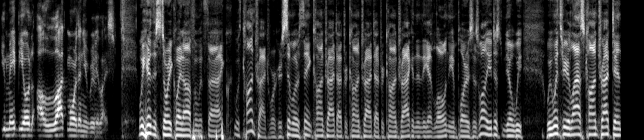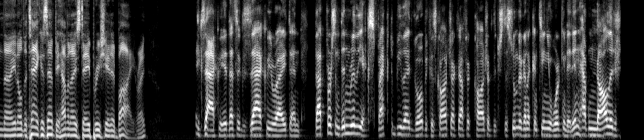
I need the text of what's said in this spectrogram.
You may be owed a lot more than you realize. We hear this story quite often with uh, with contract workers. Similar thing, contract after contract after contract, and then they get low, and the employer says, "Well, you just you know we we went through your last contract, and uh, you know the tank is empty. Have a nice day. Appreciate it. Bye." Right. Exactly. That's exactly right. And that person didn't really expect to be let go because contract after contract, they just assume they're going to continue working. They didn't have knowledge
